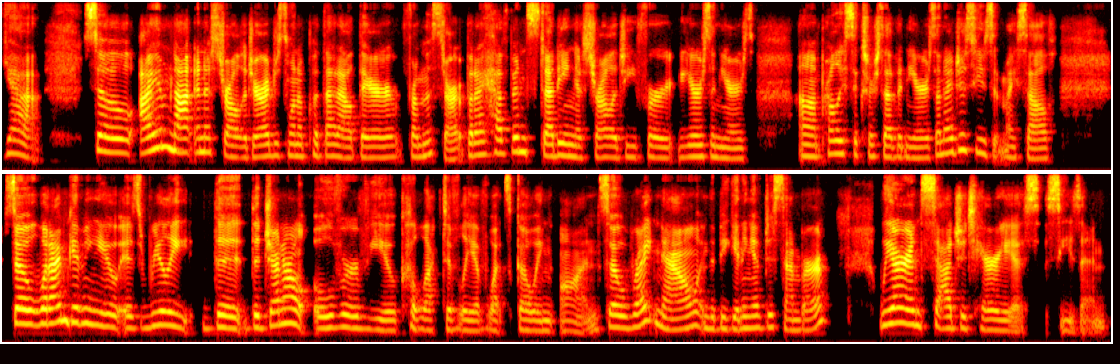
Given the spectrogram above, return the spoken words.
Yeah. So I am not an astrologer. I just want to put that out there from the start, but I have been studying astrology for years and years, um, probably six or seven years, and I just use it myself. So what I'm giving you is really the the general overview collectively of what's going on. So right now in the beginning of December, we are in Sagittarius season.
